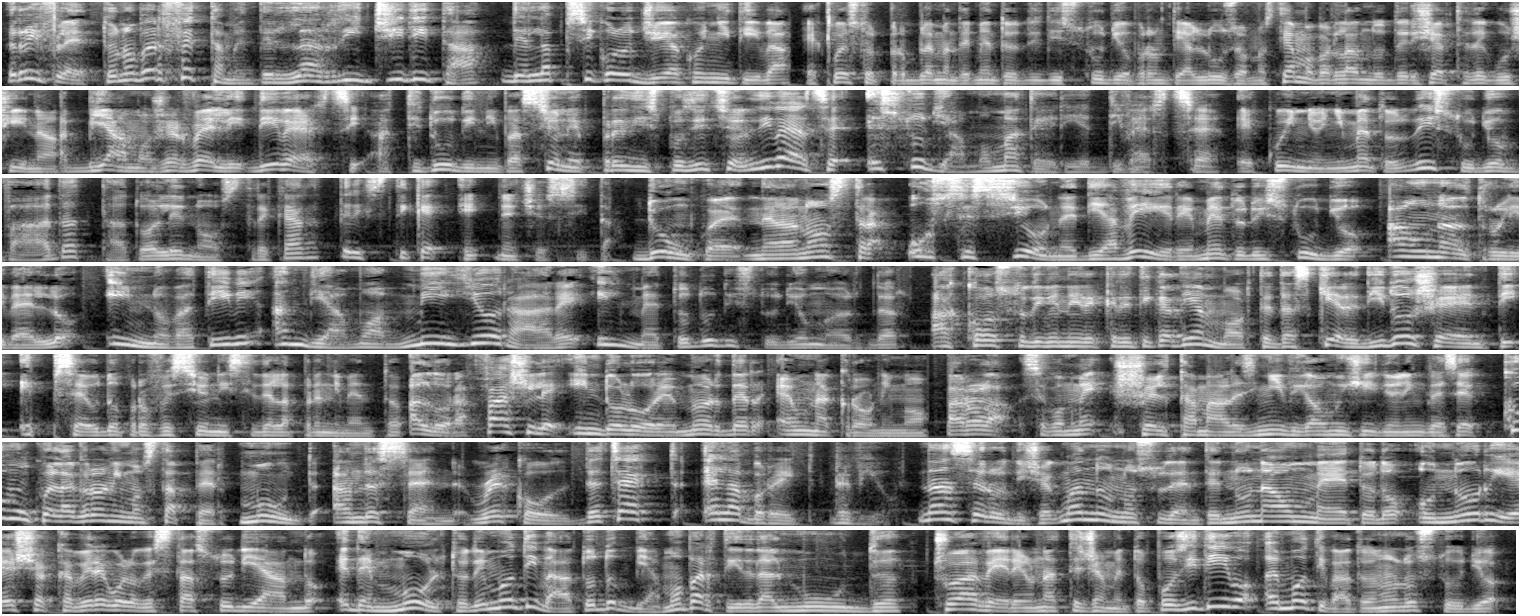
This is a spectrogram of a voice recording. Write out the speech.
riflettono perfettamente la rigidità della psicologia cognitiva e questo è il problema dei metodi di studio pronti all'uso, non stiamo parlando di ricette di cucina, abbiamo cervelli diversi, attitudini, passioni e predisposizioni diverse e studiamo materie diverse. E quindi ogni metodo di studio va adattato alle nostre caratteristiche e necessità. Dunque, nella nostra ossessione di avere metodi di studio a un altro livello, innovativi, andiamo a migliorare il metodo di studio Murder, a costo di venire criticati a morte da schiere di docenti e pseudo professionisti dell'apprendimento. Allora, facile, indolore, Murder è un acronimo acronimo. Parola, secondo me, scelta male, significa omicidio in inglese. Comunque l'acronimo sta per Mood, Understand, Recall, Detect, Elaborate, Review. Dansero dice, quando uno studente non ha un metodo o non riesce a capire quello che sta studiando ed è molto demotivato, dobbiamo partire dal mood, cioè avere un atteggiamento positivo e motivato nello studio.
